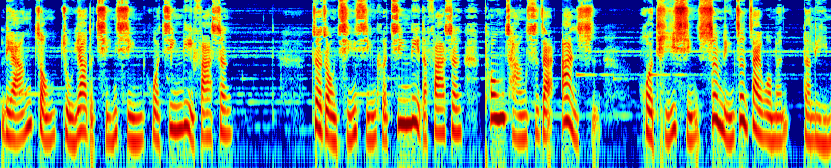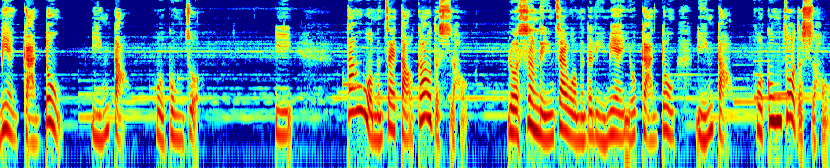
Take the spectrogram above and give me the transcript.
两种主要的情形或经历发生。这种情形和经历的发生，通常是在暗示或提醒圣灵正在我们的里面感动、引导或工作。一，当我们在祷告的时候，若圣灵在我们的里面有感动、引导或工作的时候，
